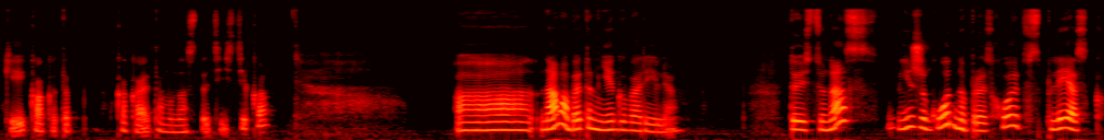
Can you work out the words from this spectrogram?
окей, как это, какая там у нас статистика, а, нам об этом не говорили. То есть у нас ежегодно происходит всплеск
